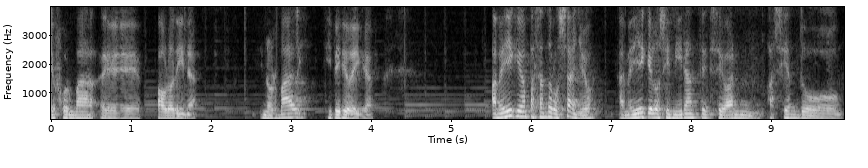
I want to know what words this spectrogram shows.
en forma eh, paulatina, normal y periódica. A medida que van pasando los años, a medida que los inmigrantes se van haciendo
